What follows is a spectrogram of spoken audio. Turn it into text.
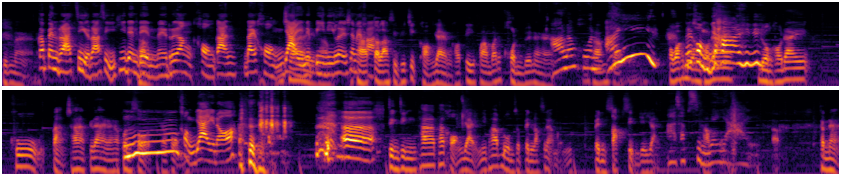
ขึ้นมา ก็เป็นราศีราศีที่เด่นๆ ในเรื่องของการได้ของใหญ่ใช่ในปีนี้เลยใช่ไหมรับคะแต่ราศีพิจิกของใหญ่ของเขาตีความว่าคนด้วยนะฮะอ้าวเรื่องคนครับไอ้เพราะว่าได้ดวงของเขาใหญ่ดวงเขาได้คู่ต่างชาติก็ได้นะครับคนโสดครับผมของใหญ่เนาะเออจริงๆ ถ้าถ้าของใหญ่นี่ภาพรวมจะเป็นลักษณะเหมือนเป็นทรัพย์สินใหญ่อ่าทรัพย์สินครับใหญ่ๆครับขนาด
